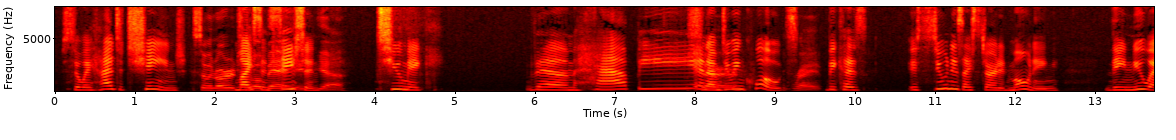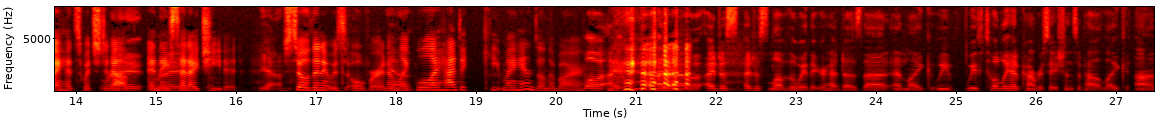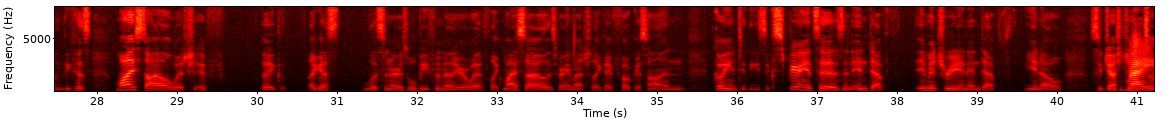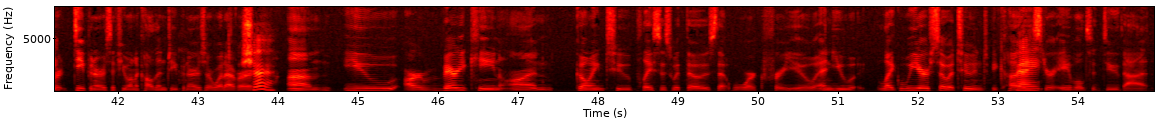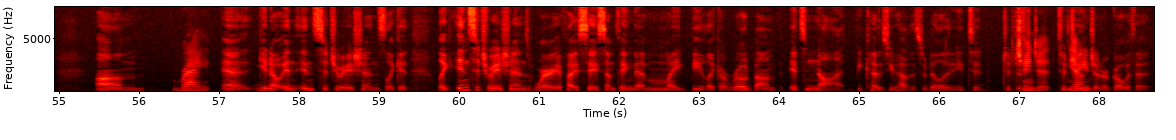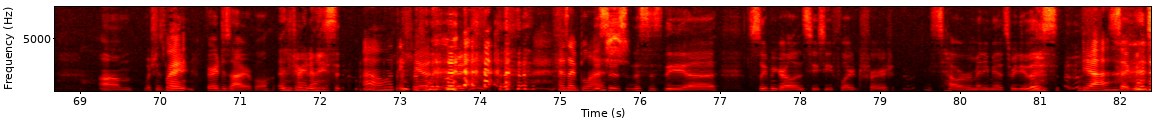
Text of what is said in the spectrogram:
So I had to change So in order to My obey, sensation- yeah, to make them happy and i'm doing quotes right, because as soon as i started moaning they knew i had switched it up Right, and they said i cheated yeah. so then it was over and i'm like well i had to keep my hands on the bar Well, I I don't know. I just I just love the way that your head does that, and like we've we've totally had conversations about like um because my style, which if like I guess listeners will be familiar with, like my style is very much like I focus on going into these experiences and in depth imagery and in depth you know suggestions Right. or deepeners if you want to call them deepeners or whatever. sure um, you are very keen on going to places with those that work for you and you like we are so attuned because Right. you're able to do that um right and you know in in situations like it like in situations where if i say something that might be like a road bump it's not because you have this ability to to just change it to yeah. change it or go with it um which is Right. very very desirable and very nice oh well, thank you as i blush This is this is the uh, sleeping girl and Cece flirt for however many minutes we do this yeah segment.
